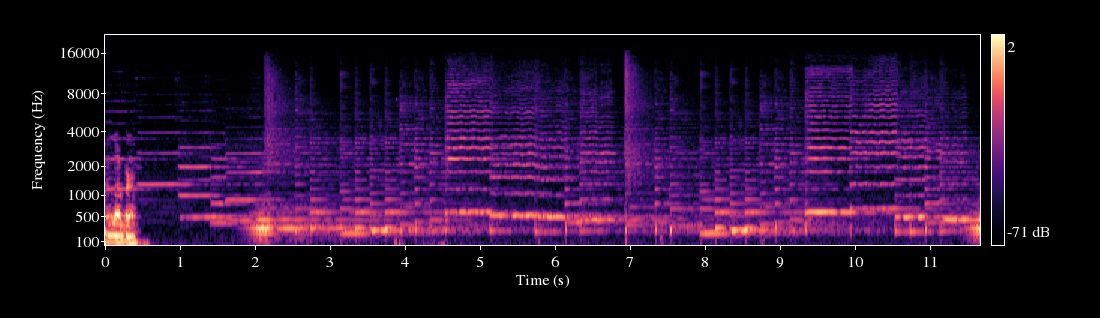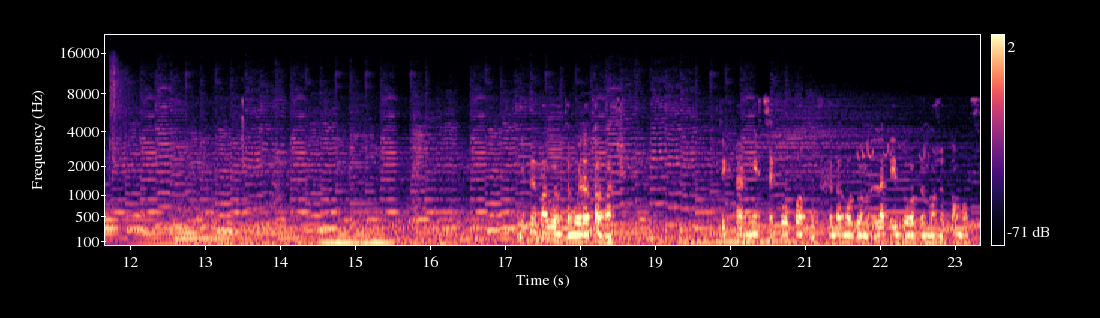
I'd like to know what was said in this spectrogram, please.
No dobra. Niby mogłem to uratować. Dickner nie chce kłopotów. Chyba mogłem, lepiej byłoby może pomóc.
